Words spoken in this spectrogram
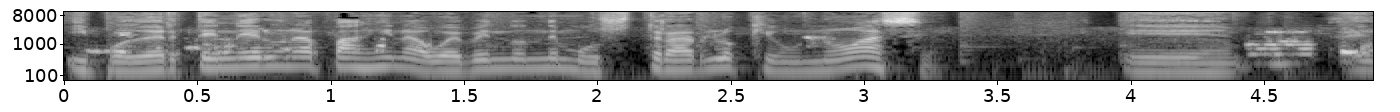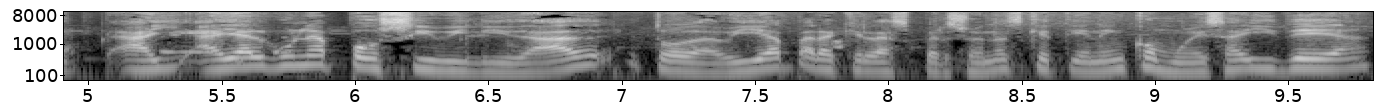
y poder tener una página web en donde mostrar lo que uno hace. Eh, eh, ¿hay, ¿hay, alguna posibilidad todavía para que las personas que tienen como esa idea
